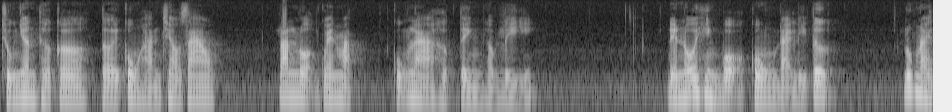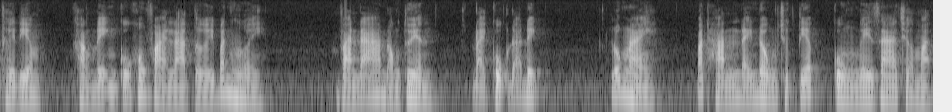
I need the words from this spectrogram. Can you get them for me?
Chúng nhân thừa cơ tới cùng hắn trèo dao, Lăn lộn quen mặt cũng là hợp tình hợp lý. Đến nỗi hình bộ cùng đại lý tự, Lúc này thời điểm khẳng định cũng không phải là tới bắt người. Ván đã đóng thuyền, Đại cục đã định. Lúc này bắt hắn đánh đồng trực tiếp cùng ngây ra trở mặt.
